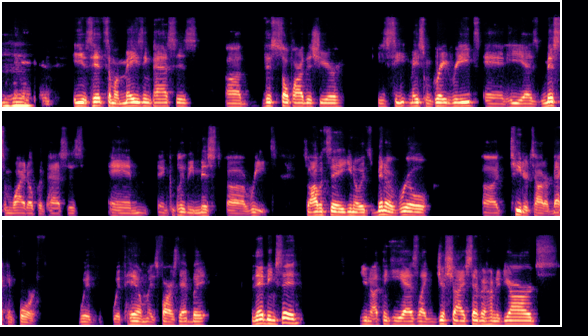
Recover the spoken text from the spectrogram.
Mm-hmm. He has hit some amazing passes uh, this so far this year. He's made some great reads, and he has missed some wide open passes and and completely missed uh, reads. So I would say, you know, it's been a real uh, teeter totter back and forth with with him as far as that. But that being said, you know, I think he has like just shy 700 yards,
